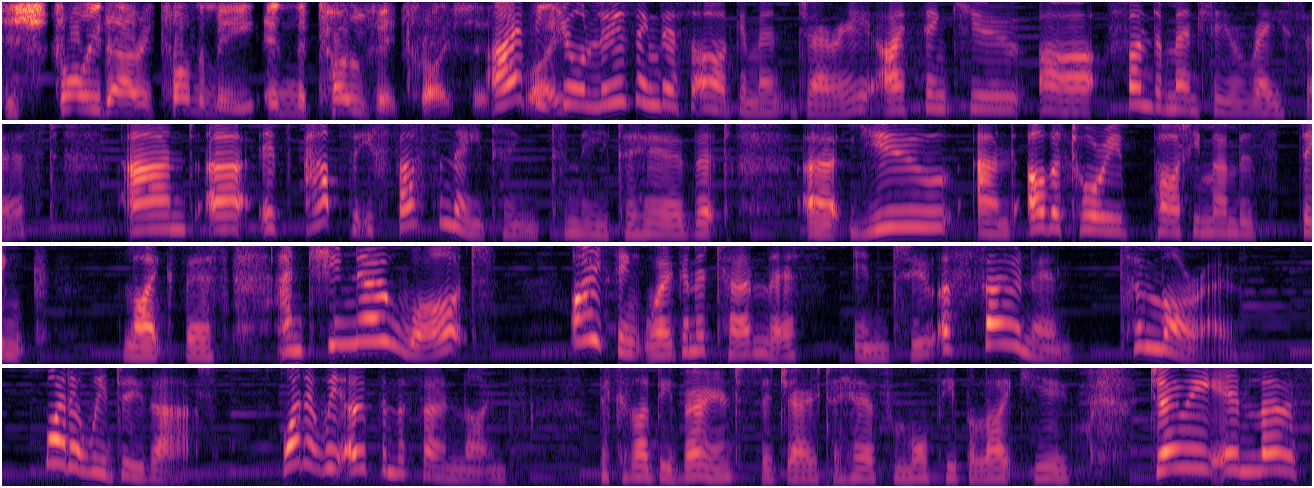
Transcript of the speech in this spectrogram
destroyed our economy in the COVID crisis. I think you're losing this argument, Jerry. I think you are fundamentally a racist, and uh, it's absolutely fascinating to me to hear that uh, you and other Tory party members think like this. And do you know what? I think we're going to turn this into a phone in tomorrow. Why don't we do that? Why don't we open the phone lines? Because I'd be very interested, Jerry, to hear from more people like you. Joey in Lewis.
